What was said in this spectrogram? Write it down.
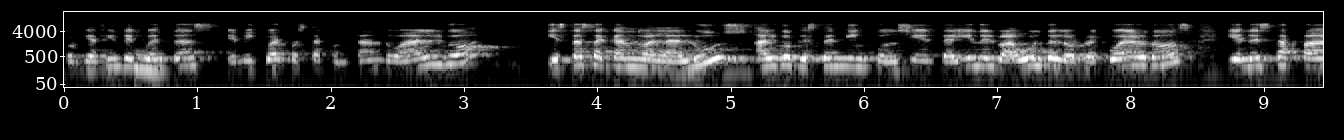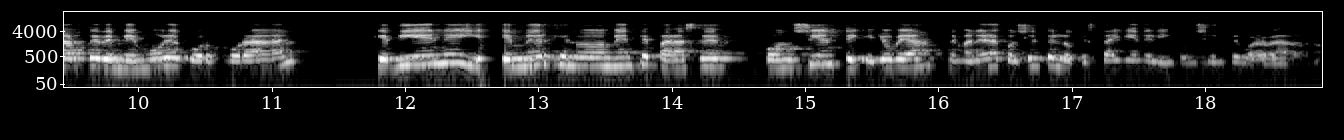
Porque a fin de cuentas eh, mi cuerpo está contando algo y está sacando a la luz algo que está en mi inconsciente, ahí en el baúl de los recuerdos y en esta parte de memoria corporal que viene y emerge nuevamente para ser consciente y que yo vea de manera consciente lo que está ahí en el inconsciente guardado, ¿no?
